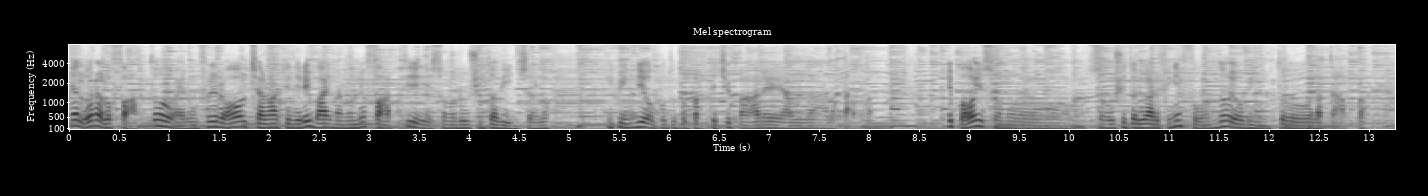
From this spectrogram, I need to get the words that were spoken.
E allora l'ho fatto, era un free roll, c'erano anche dei rebuy ma non li ho fatti e sono riuscito a vincerlo. E quindi ho potuto partecipare alla, alla tappa. E poi sono, sono riuscito ad arrivare fino in fondo e ho vinto la tappa.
